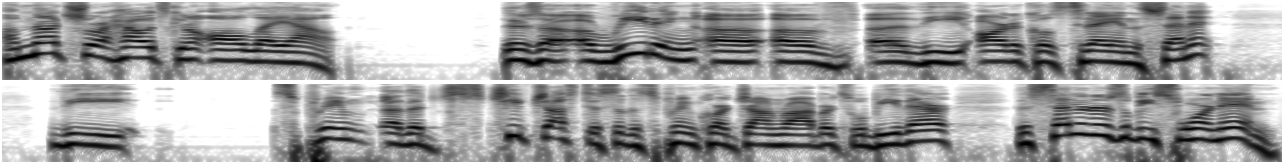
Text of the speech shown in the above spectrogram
I'm not sure how it's gonna all lay out. There's a, a reading uh, of uh, the articles today in the Senate. The Supreme, uh, the Chief Justice of the Supreme Court, John Roberts, will be there. The senators will be sworn in.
